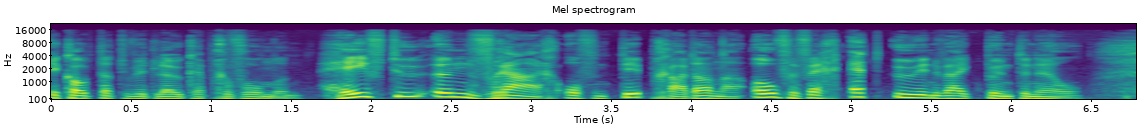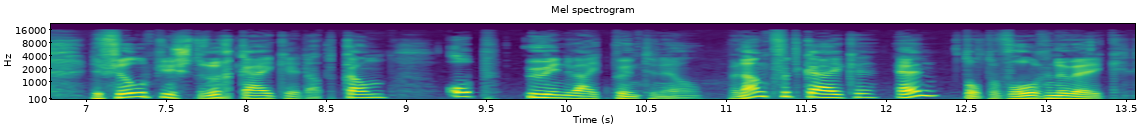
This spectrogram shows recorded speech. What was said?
Ik hoop dat u het leuk hebt gevonden. Heeft u een vraag of een tip? Ga dan naar overweg.uindewijk.nl. De filmpjes terugkijken, dat kan op uindewijk.nl. Bedankt voor het kijken en tot de volgende week.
